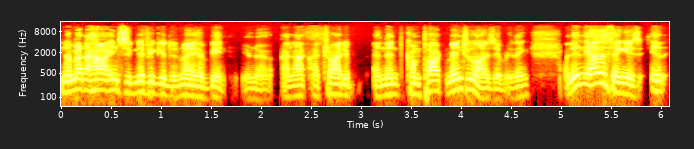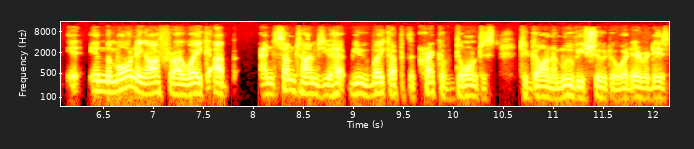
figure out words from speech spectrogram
no matter how insignificant it may have been, you know. And I, I, try to, and then compartmentalize everything. And then the other thing is, in in the morning after I wake up, and sometimes you have you wake up at the crack of dawn to to go on a movie shoot or whatever it is.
